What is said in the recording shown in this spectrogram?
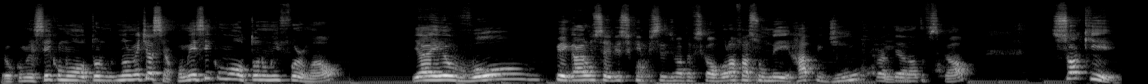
eu comecei como autônomo, normalmente é assim, ó, comecei como autônomo informal, e aí eu vou pegar um serviço que precisa de nota fiscal, vou lá, faço um MEI rapidinho para ter a nota fiscal. Só que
